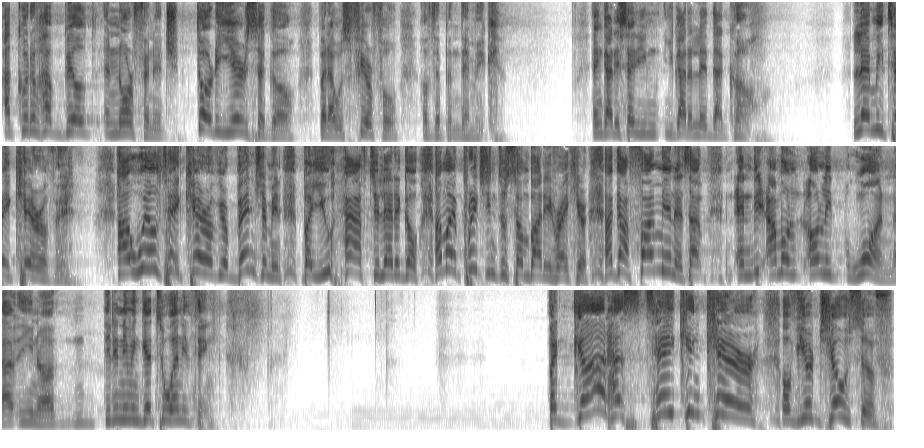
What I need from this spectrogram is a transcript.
I could have built an orphanage 30 years ago, but I was fearful of the pandemic. And God He said, you, you got to let that go. Let me take care of it. I will take care of your Benjamin, but you have to let it go. Am I preaching to somebody right here? I got five minutes, I, and I'm on only one. I, you know, didn't even get to anything. But God has taken care of your Joseph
